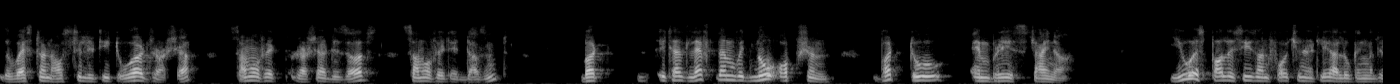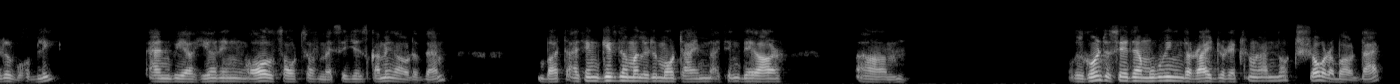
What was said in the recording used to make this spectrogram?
the Western hostility towards Russia. Some of it Russia deserves, some of it it doesn't. But it has left them with no option but to embrace China. US policies, unfortunately, are looking a little wobbly, and we are hearing all sorts of messages coming out of them. But I think give them a little more time. I think they are, um, I was going to say they're moving in the right direction. I'm not sure about that.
